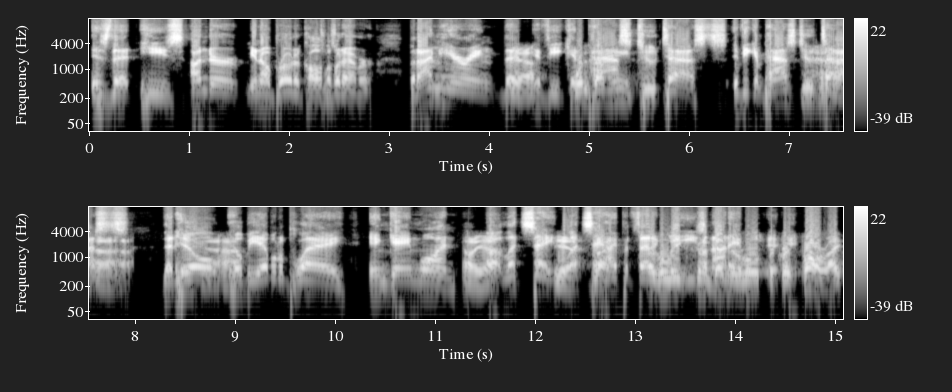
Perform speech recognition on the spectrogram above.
is that he's under you know protocols, whatever. But I'm hearing that yeah. if he can pass two tests, if he can pass two tests that he'll he'll be able to play in game one. Oh yeah. Uh, let's say yeah, let's say right. hypothetically so the league's going to bend the rules for Chris Paul, right?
